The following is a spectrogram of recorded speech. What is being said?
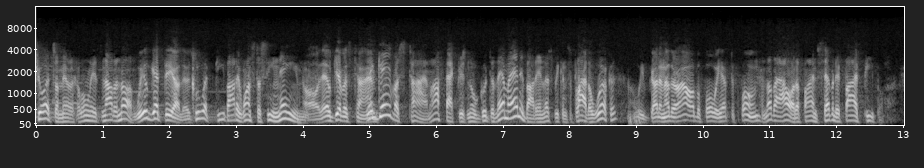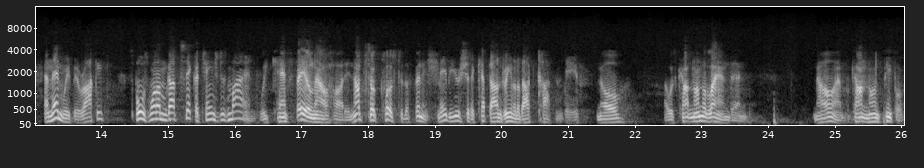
sure, it's a miracle, only it's not enough. We'll get the others. Clue Cluett Peabody wants to see names. Oh, they'll give us time. They gave us time. Our factory's no good to them or anybody unless we can supply the workers. Oh, We've got another hour before we have to phone. Another hour to find 75 people. And then we'd be rocky. Suppose one of them got sick or changed his mind. We can't fail now, Hardy. Not so close to the finish. Maybe you should have kept on dreaming about cotton, Dave. No, I was counting on the land then. Now I'm counting on people.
